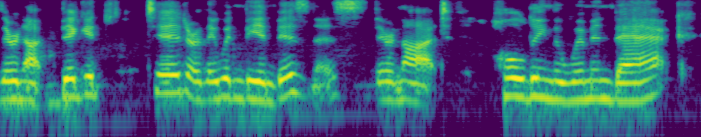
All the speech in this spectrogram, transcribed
they're not bigoted or they wouldn't be in business. They're not holding the women back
